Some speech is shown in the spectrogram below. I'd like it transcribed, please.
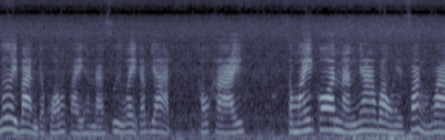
เลยบ้านเจ้าของไปหนนะซื้อไว้กับญาติ เขาขาย สมัยก่อนนั้นย่าเว้าให้ฟังว่า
